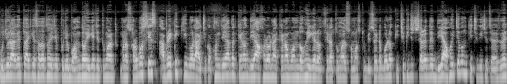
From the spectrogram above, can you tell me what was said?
পুজোর আগে তো আজকে সাতাশ হয়েছে, পুজো বন্ধ হয়ে গেছে, তোমার মানে সর্বশেষ আপডেটটি কী বলা হয়েছে? কখন দেওয়া হবে, কেন দেওয়া হলো না, কেন বন্ধ হয়ে গেল, সেটা তোমার সমস্ত বিষয়টা বলো। কিছু কিছু ছেলেদের দেওয়া হয়েছে এবং কিছু কিছু ছেলেদের,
